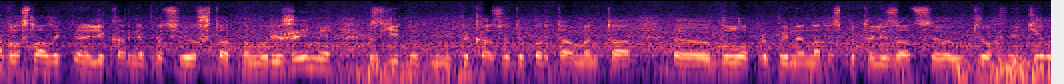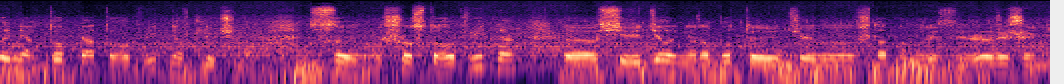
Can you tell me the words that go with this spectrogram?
обласна лікарня працює в штатному режимі. Згідно приказу департамента е, було припинена госпіталізація у трьох відділеннях до 5 квітня включно. З 6 квітня е, всі відділення працюють е, в штатному режимі.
